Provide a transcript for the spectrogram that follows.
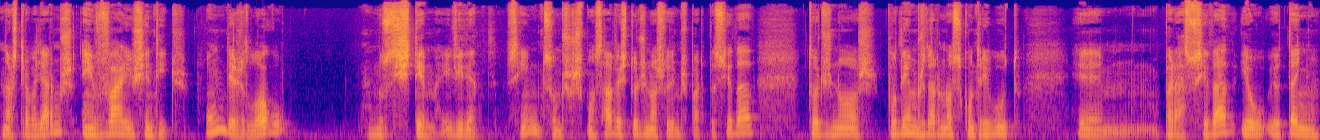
nós trabalharmos em vários sentidos. Um, desde logo, no sistema, evidente. Sim, somos responsáveis, todos nós fazemos parte da sociedade, todos nós podemos dar o nosso contributo eh, para a sociedade. Eu, eu tenho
